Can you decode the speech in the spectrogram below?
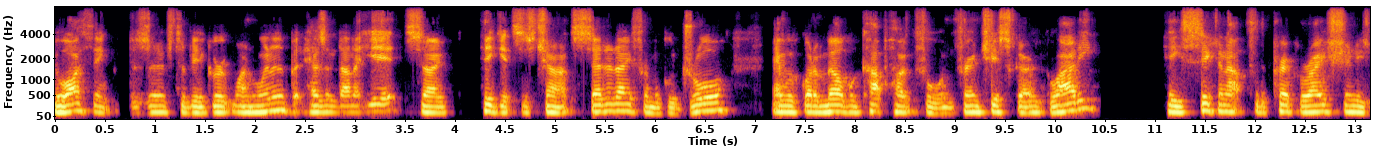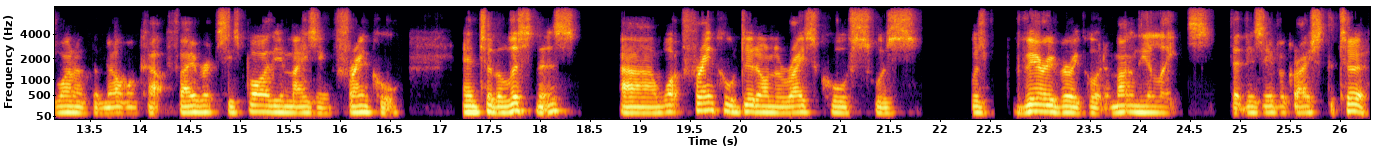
who I think deserves to be a Group One winner, but hasn't done it yet. So he gets his chance Saturday from a good draw. And we've got a Melbourne Cup hopeful in Francesco Guardi, He's second up for the preparation. He's one of the Melbourne Cup favourites. He's by the amazing Frankel. And to the listeners, uh, what Frankel did on the race course was was very, very good among the elites that has ever graced the turf.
